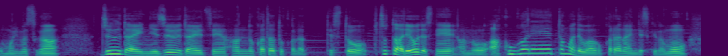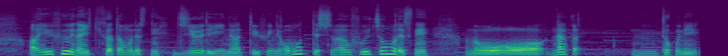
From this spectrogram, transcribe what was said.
思いますが、10代、20代前半の方とかですと、ちょっとあれをですね、あの憧れとまでは分からないんですけども、ああいう風な生き方もですね、自由でいいなっていうふうに思ってしまう風潮もですね、あのなんかうん、特に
